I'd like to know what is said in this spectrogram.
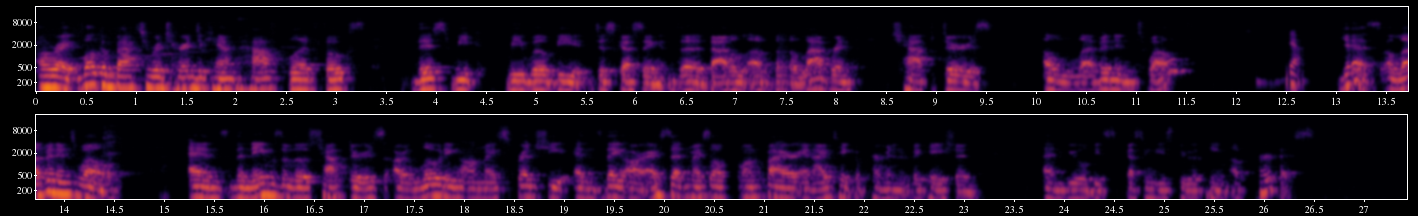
All right, welcome back to Return to Camp Half Blood, folks. This week we will be discussing the Battle of the Labyrinth, chapters 11 and 12. Yeah. Yes, 11 and 12. and the names of those chapters are loading on my spreadsheet, and they are I set myself on fire and I take a permanent vacation. And we will be discussing these through the theme of purpose.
